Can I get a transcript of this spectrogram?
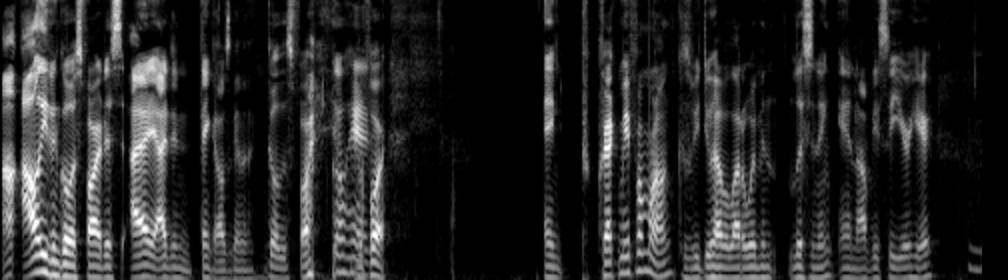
I- I'll even go as far as I I didn't think I was gonna go this far Go ahead. before and correct me if I'm wrong because we do have a lot of women listening and obviously you're here Mm-hmm.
